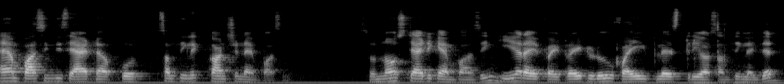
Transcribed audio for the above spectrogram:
I am passing this add for something like constant I am passing. So now static I am passing. Here if I try to do 5 plus 3 or something like that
